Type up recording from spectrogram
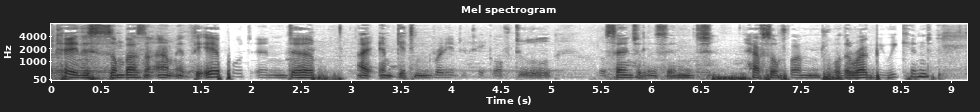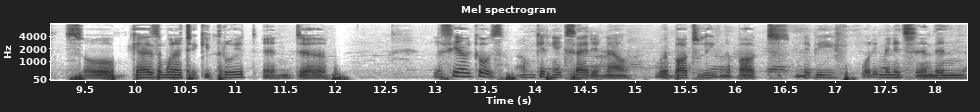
Okay, this is Sambaza. I'm at the airport and uh, I am getting ready to take off to Los Angeles and have some fun for the rugby weekend. So, guys, I'm going to take you through it and uh, let's see how it goes. I'm getting excited now. We're about to leave in about maybe 40 minutes and then,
